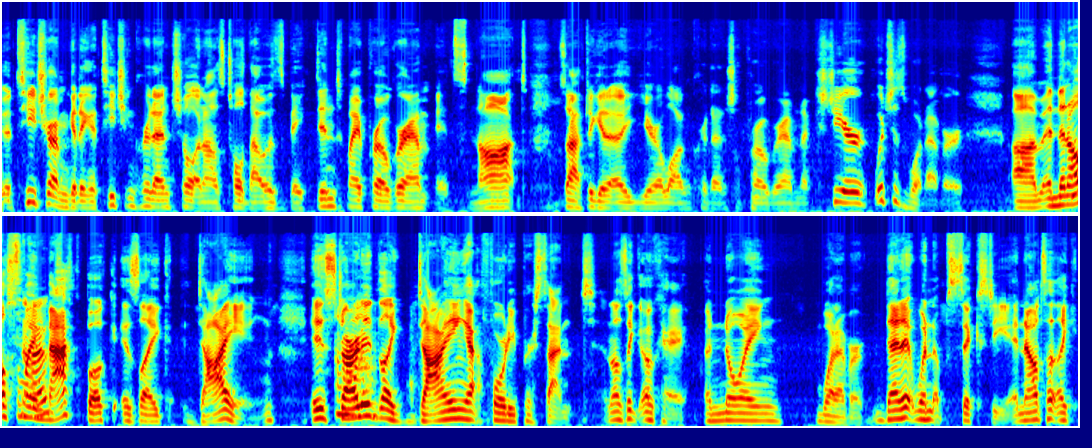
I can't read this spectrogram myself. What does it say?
a teacher. I'm getting a teaching credential, and I was told that was baked into my program. It's not. So I have to get a year long credential program next year, which is whatever. Um, and then also my. MacBook is like dying. It started like dying at 40%. And I was like, okay, annoying whatever. Then it went up 60 and now it's at like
